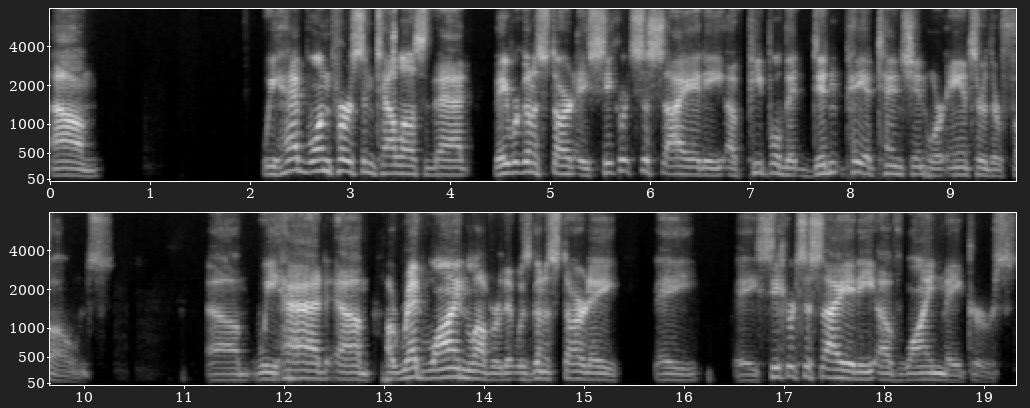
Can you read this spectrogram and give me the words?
Um, we had one person tell us that they were going to start a secret society of people that didn't pay attention or answer their phones. Um, we had um, a red wine lover that was going to start a a a secret society of winemakers.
